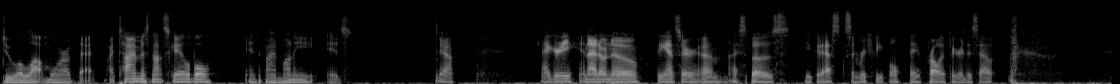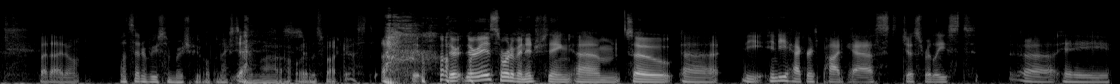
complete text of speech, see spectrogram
do a lot more of that. My time is not scalable and my money is. Yeah. I agree, and I don't know the answer. Um, I suppose you could ask some rich people; they've probably figured this out. but I don't. Let's interview some rich people the next time uh, we're on this podcast. there, there is sort of an interesting. Um, so uh, the Indie Hackers podcast just released uh, a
